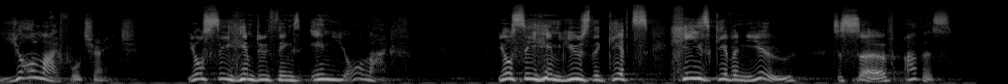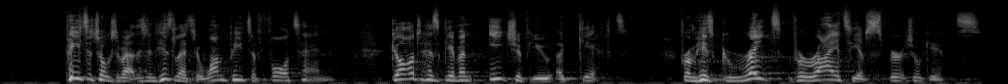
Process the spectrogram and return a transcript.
your life will change. You'll see Him do things in your life. You'll see Him use the gifts He's given you to serve others. Peter talks about this in his letter, 1 Peter 4:10. God has given each of you a gift from his great variety of spiritual gifts.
